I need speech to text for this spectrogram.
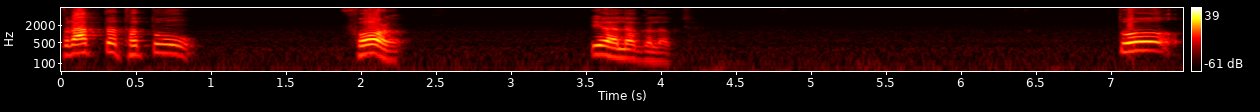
પ્રાપ્ત થતું ફળ એ અલગ અલગ છે. તો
